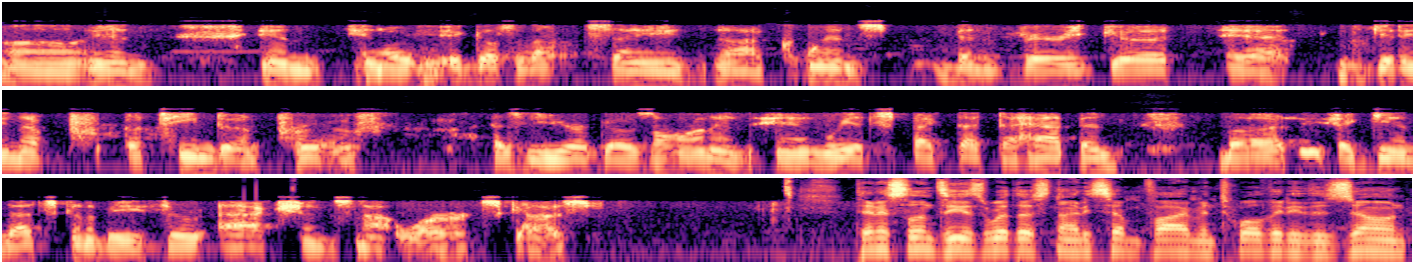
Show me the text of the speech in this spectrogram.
Uh, and and you know, it goes without saying, uh, Quin's been very good at getting a, a team to improve as the year goes on, and, and we expect that to happen. But again, that's going to be through actions, not words, guys. Dennis Lindsey is with us, 97.5 and 1280 The Zone.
